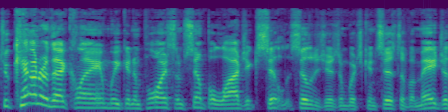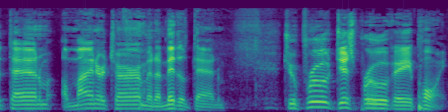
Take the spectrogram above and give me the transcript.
to counter that claim, we can employ some simple logic syll- syllogism, which consists of a major term, a minor term, and a middle term, to prove disprove a point.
